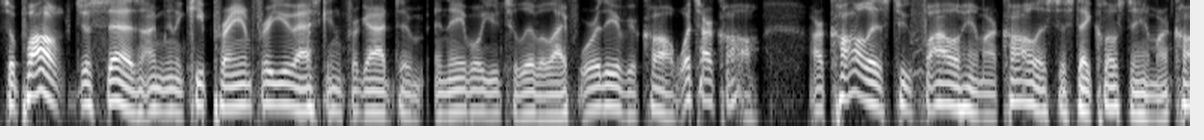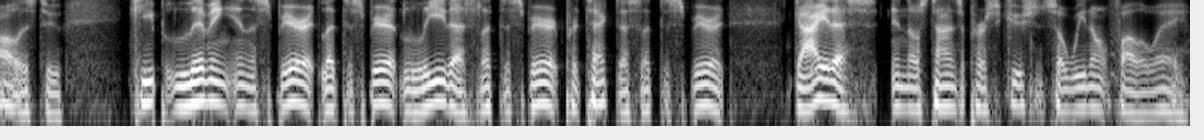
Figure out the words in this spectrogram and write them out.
So Paul just says, I'm going to keep praying for you, asking for God to enable you to live a life worthy of your call. What's our call? Our call is to follow him. Our call is to stay close to him. Our call is to keep living in the spirit. Let the spirit lead us. Let the spirit protect us. Let the spirit guide us in those times of persecution so we don't fall away.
